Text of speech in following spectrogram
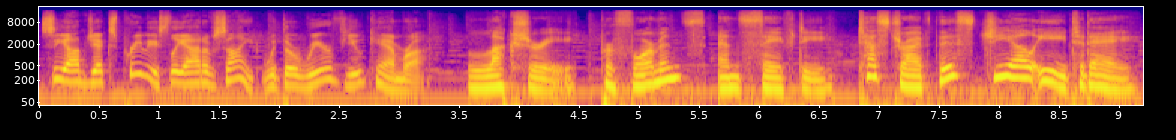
See objects previously out of sight with the rear view camera. Luxury, performance, and safety. Test drive this GLE today.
